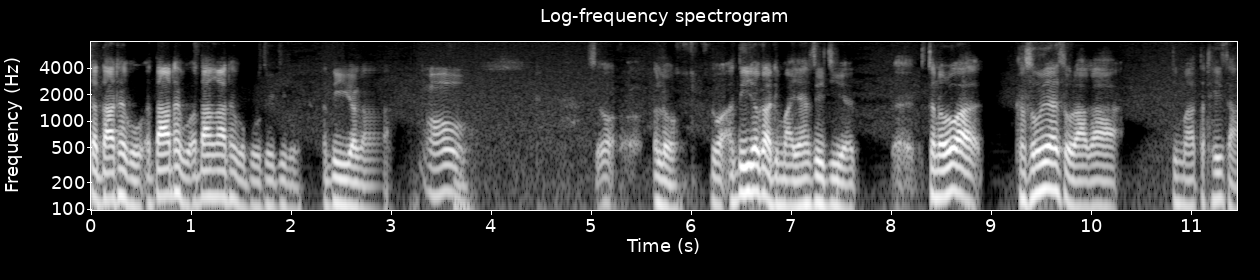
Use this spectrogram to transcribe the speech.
စက်သားထက်ကိုအသားထက်ကိုအသားငါးထက်ကိုပိုစေးကြည့်တယ်အတီးရက်ကအိုးဆိုတော့အဲ့လိုသူကအတီးရက်ကဒီမှာအရန်စေးကြည့်ရကျွန်တော်တို့ကကစုံရက်ဆိုတာကဒီမှာတထေးစာ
